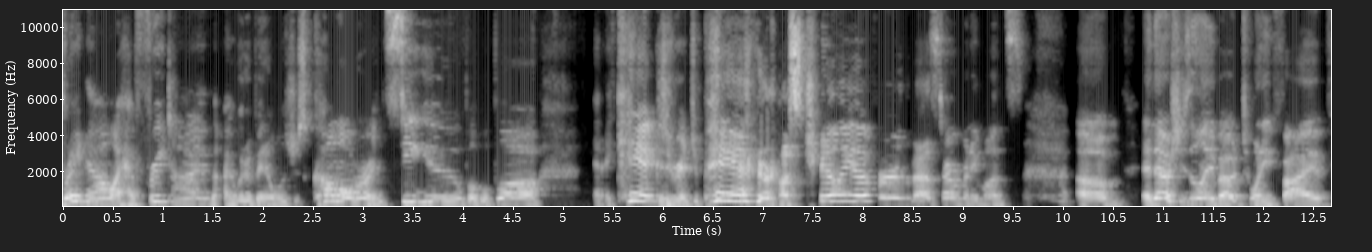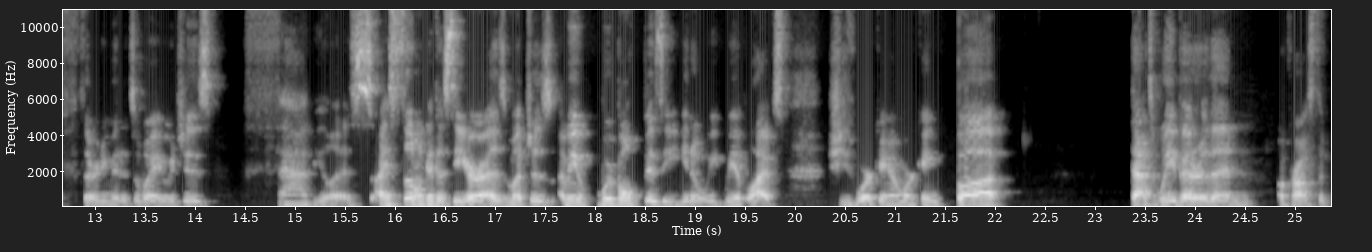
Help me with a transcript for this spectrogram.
right now I have free time. I would have been able to just come over and see you, blah blah blah. And I can't because you're in Japan or Australia for the past however many months. Um, and now she's only about 25, 30 minutes away, which is fabulous. I still don't get to see her as much as, I mean, we're both busy, you know, we, we have lives. She's working, I'm working, but that's way better than across the,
